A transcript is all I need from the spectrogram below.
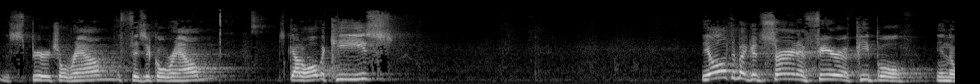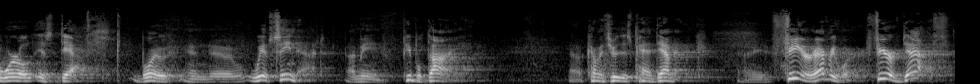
the spiritual realm, the physical realm. He's got all the keys. The ultimate concern and fear of people in the world is death. Boy, and uh, we have seen that. I mean, people dying, uh, coming through this pandemic. fear everywhere, fear of death.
